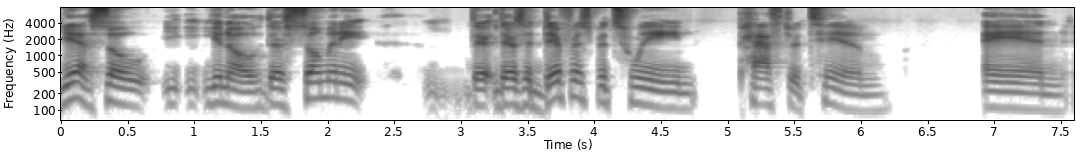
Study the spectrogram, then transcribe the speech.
Yeah. So, you know, there's so many, there, there's a difference between Pastor Tim and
